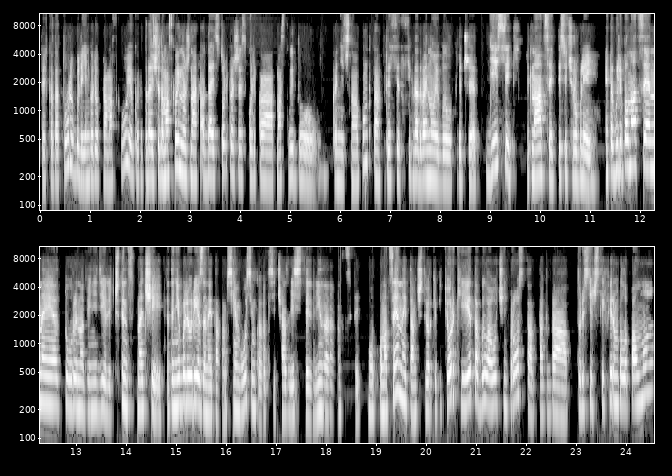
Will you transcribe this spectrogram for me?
То есть, когда туры были, я не говорю про Москву, я говорю, когда еще до Москвы нужно отдать столько же, сколько от Москвы до конечного пункта. То есть, это всегда двойной был бюджет. 10-15 тысяч рублей. Это были полноценные туры на две недели, 14 ночей. Это не были урезанные там 7-8, как сейчас, 10-11. Вот полноценные там четверки, пятерки. И это было очень просто тогда. Туристических фирм было полно.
